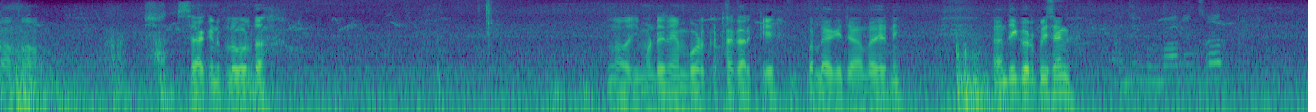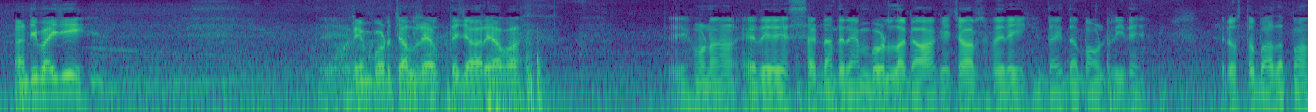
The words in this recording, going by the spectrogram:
ਕੰਮ। ਸੈਕੰਡ ਫਲੋਰ ਦਾ। ਲਓ ਜੀ ਮੁੰਡੇ ਰੈਮਬੋਰਡ ਇਕੱਠਾ ਕਰਕੇ ਉੱਪਰ ਲੈ ਕੇ ਜਾਂਦਾ ਇਹ ਨਹੀਂ। ਹਾਂਜੀ ਗੁਰਪ੍ਰੀਤ ਸਿੰਘ? ਹਾਂਜੀ ਗੁੱਡ ਮਾਰਨਿੰਗ ਸਰ ਹਾਂਜੀ ਬਾਈ ਜੀ। ਤੇ ਰੈਮਬੋਰਡ ਚੱਲ ਰਿਹਾ ਉੱਤੇ ਜਾ ਰਿਹਾ ਵਾ। ਤੇ ਹੁਣ ਇਹਦੇ ਸਾਈਡਾਂ ਤੇ ਰੈਮਬੋਰਡ ਲਗਾ ਕੇ ਚਾਰ ਸਫੇਰੇ ਹੀ ਇਦਾਂ ਇਦਾਂ ਬਾਉਂਡਰੀ ਤੇ। ਫਿਰ ਉਸ ਤੋਂ ਬਾਅਦ ਆਪਾਂ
